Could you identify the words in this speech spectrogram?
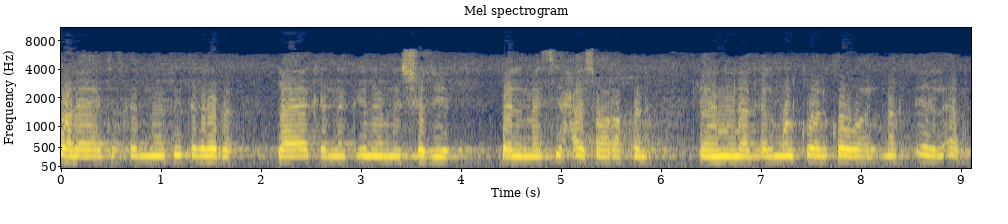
ولا تدخلنا في تجربة لكن نجينا من الشرير بالمسيح يسوع ربنا لأن لك الملك والقوة والمجد إلى الأبد.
